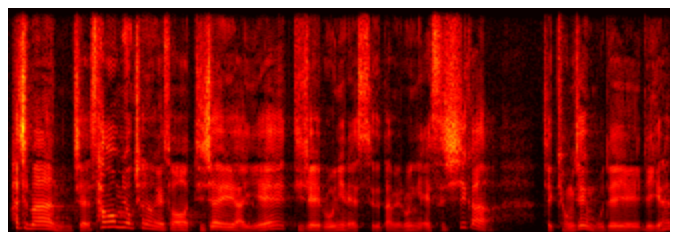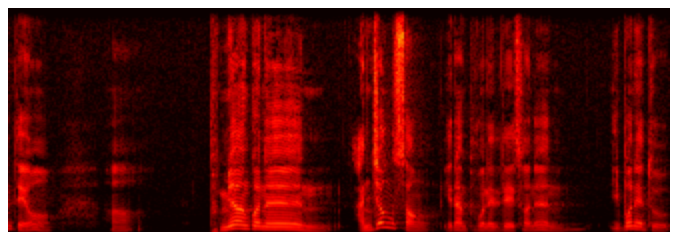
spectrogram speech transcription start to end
하지만 이제 상업용 촬영에서 DJI의 DJ 로닌 S 그다음에 로닌 SC가 제 경쟁 모델이긴 한데요. 어, 분명한 거는 안정성이란 부분에 대해서는 이번에도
